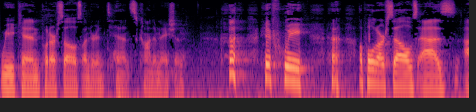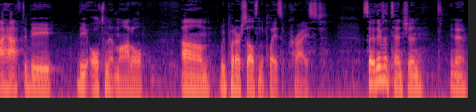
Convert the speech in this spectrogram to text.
we can put ourselves under intense condemnation. if we uphold ourselves as I have to be the ultimate model, um, we put ourselves in the place of Christ. So there's a tension, you know,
